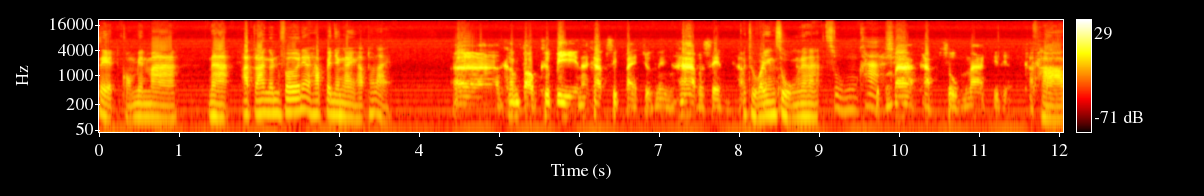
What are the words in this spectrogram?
ษตรของเมียนมานะอัตราเงินเฟ้อเนี่ยครับเป็นยังไงครับเท่าไหร่เอ่อ คำตอบคือปีนะครับ 18.15เปอร์เซ็นต์ครับก็ถือว่ายังสูงนะฮะ สูงค่ะ สูงมากครับ สูงมากทีเดียวครับ ครับ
